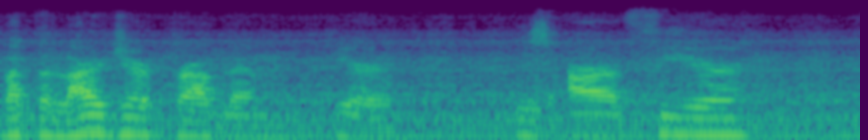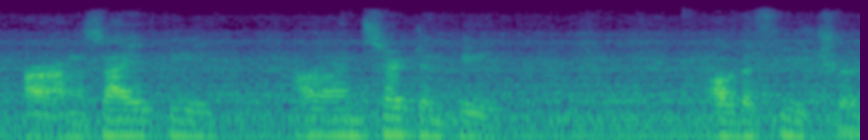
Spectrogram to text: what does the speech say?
but the larger problem here is our fear, our anxiety, our uncertainty of the future.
